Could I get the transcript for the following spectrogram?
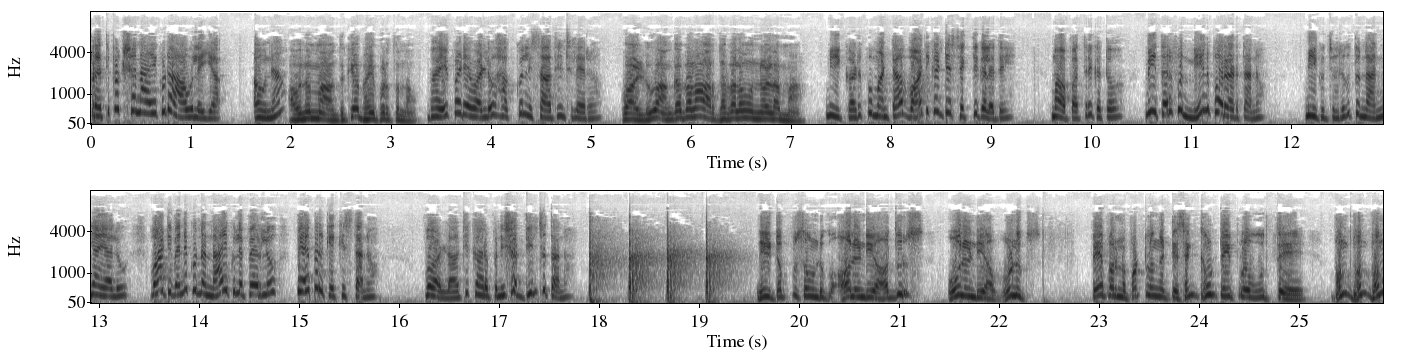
ప్రతిపక్ష నాయకుడు ఆవులయ్య. అవునా? అవునమ్మా అందుకే భయపడుతున్నాం. భయపడేవాళ్ళు హక్కుల్ని సాధించలేరు. వాళ్ళు అంగబలం అర్ధబలం ఉన్నోళ్ళమ్మా. మీ కడుపు మంట వాటికంటే శక్తి గలదే. మా పత్రికతో మీ తరఫు నేను పోరాడతాను. మీకు జరుగుతున్న అన్యాయాలు వాటి వెనుకున్న నాయకుల పేర్లు పేపర్కి ఎక్కిస్తాను వాళ్ళ అధికారపు నిష దించుతాను నీ డప్పు సౌండ్కు ఆల్ ఇండియా అదుర్స్ ఆల్ ఇండియా వణుక్స్. పేపర్ను పట్లం కట్టి శంఖం టైప్లో ఊస్తే భం భం భం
